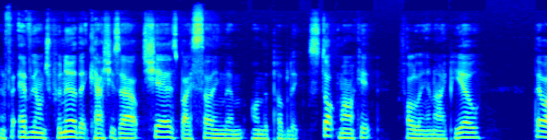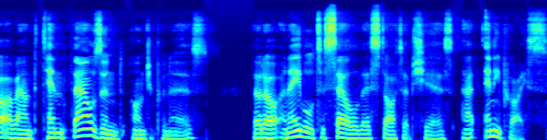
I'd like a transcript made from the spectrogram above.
And for every entrepreneur that cashes out shares by selling them on the public stock market following an IPO, there are around 10,000 entrepreneurs that are unable to sell their startup shares at any price.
